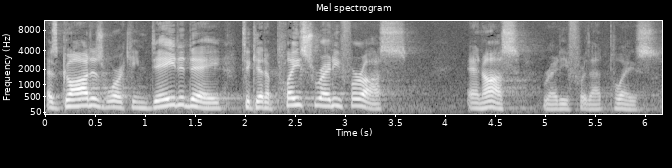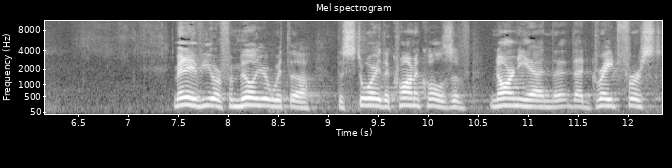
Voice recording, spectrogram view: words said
as God is working day to day to get a place ready for us and us ready for that place. Many of you are familiar with the, the story, the Chronicles of Narnia, and the, that great first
